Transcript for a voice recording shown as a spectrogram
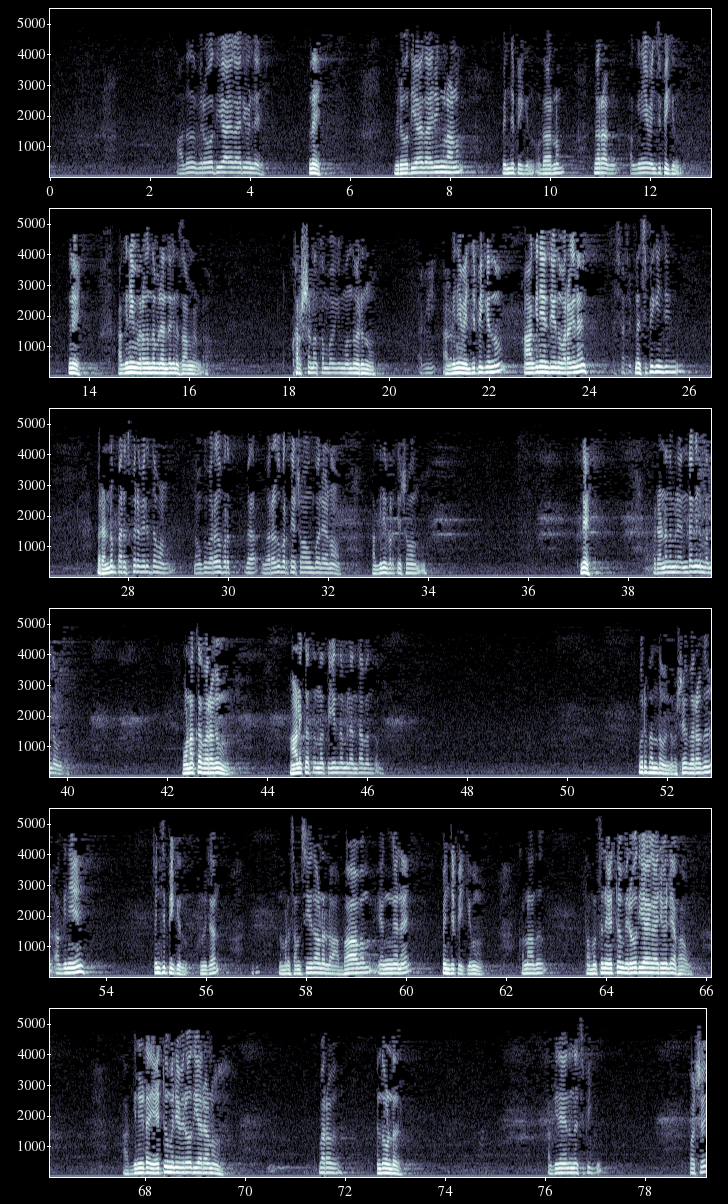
അത് വിരോധിയായ കാര്യമല്ലേ? അല്ലേ? വിരോധിയായ കാര്യങ്ങളാണ് വ്യഞ്ചിപ്പിക്കുന്നു. ഉദാഹരണം വിറക് അഗ്നിയെ വ്യഞ്ചിപ്പിക്കുന്നു. അല്ലേ? അഗ്നിയും വിറകും തമ്മിൽ എന്തെങ്കിലും സാമ്യമുണ്ടോ? ഘർഷണം സംഭവിക്കുമ്പോൾ എന്ത് വരുന്നു? അഗ്നിയെ വ്യഞ്ചിപ്പിക്കുന്നു അഗ്നി എന്ത് ചെയ്യുന്നു? വിറകിനെ നശി- നശിപ്പിക്കുകയും ചെയ്യുന്നു. രണ്ടും പരസ്പര വിരുദ്ധമാണ്. നമുക്ക് വിറക് വിറക് പ്രത്യക്ഷമാകും പോലെയാണോ? അഗ്നി പ്രത്യക്ഷമാകുന്നു. അല്ലേ? രണ്ടും തമ്മിൽ എന്തെങ്കിലും ബന്ധമുണ്ടോ? ഉണക്ക വിറകും ആളിക്കത്തുന്ന തീയും തമ്മിൽ എന്താ ബന്ധം? ഒരു ബന്ധമില്ല പക്ഷെ വിറക് അഗ്നിയെ വ്യഞ്ചിപ്പിക്കുന്നു എന്നുവെച്ചാൽ നമ്മുടെ സംശയതാണല്ലോ അഭാവം എങ്ങനെ വ്യഞ്ചിപ്പിക്കും കാരണം അത് തമസിന് ഏറ്റവും വിരോധിയായ കാര്യമല്ലേ അഭാവം? അഗ്നിയുടെ ഏറ്റവും വലിയ വിരോധി ആരാണ്? വിറക് എന്തുകൊണ്ട്? അഗ്നിയെ നശിപ്പിക്കും. പക്ഷെ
